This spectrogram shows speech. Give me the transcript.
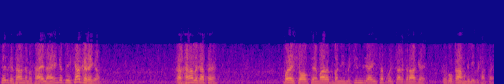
پھر اس کے سامنے مسائل آئیں گے، تو یہ کیا کرے گا؟ کارخانہ لگاتا ہے۔ بڑے شوق سے عمارت بنی، مشین آئی، سب کچھ کر کر آ کے اس کو کام کے لیے بٹھاتا ہے۔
